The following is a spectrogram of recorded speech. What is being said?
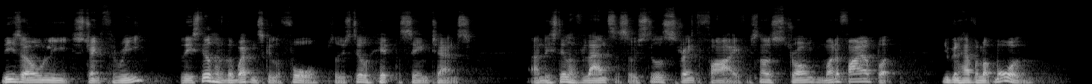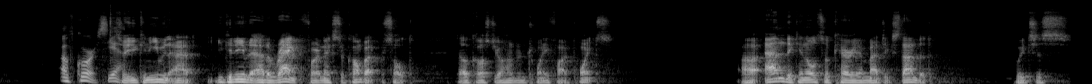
These are only strength three. But they still have the weapon skill of four, so they still hit the same chance. And they still have lances, so it's still strength five. It's not a strong modifier, but you can have a lot more of them. Of course, yeah. So you can even add you can even add a rank for an extra combat result. That'll cost you 125 points. Uh, and they can also carry a magic standard, which is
